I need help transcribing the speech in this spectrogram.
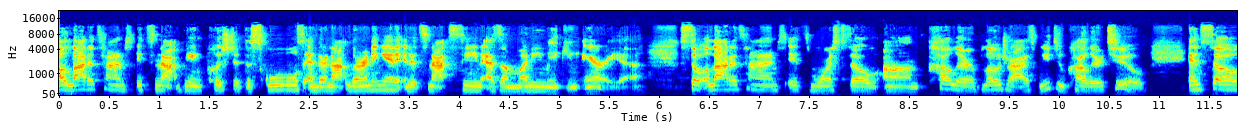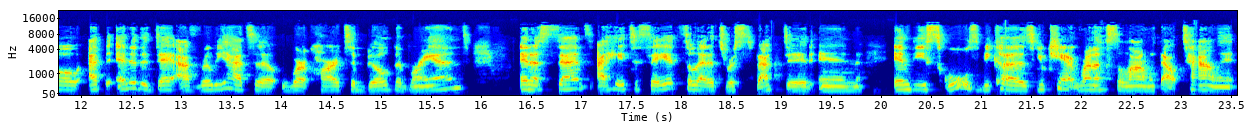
a lot of times it's not being pushed at the schools and they're not learning it and it's not seen as a money making area. So a lot of times it's more so um, color blow dries. We do color too. And so at the end of the day i've really had to work hard to build the brand. In a sense i hate to say it so that it's respected in in these schools because you can't run a salon without talent.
